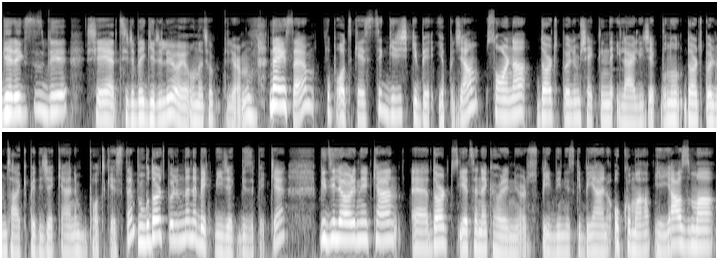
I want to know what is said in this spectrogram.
Gereksiz bir şeye tribe giriliyor ya ona çok gülüyorum. Neyse bu podcast'i giriş gibi yapacağım. Sonra 4 bölüm şeklinde ilerleyecek. Bunu 4 bölüm takip edecek yani bu podcast'i. Bu 4 bölümde ne bekleyecek bizi peki? Bir dili öğrenirken e, 4 yetenek öğreniyoruz bildiğiniz gibi. Yani okuma, yazma,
